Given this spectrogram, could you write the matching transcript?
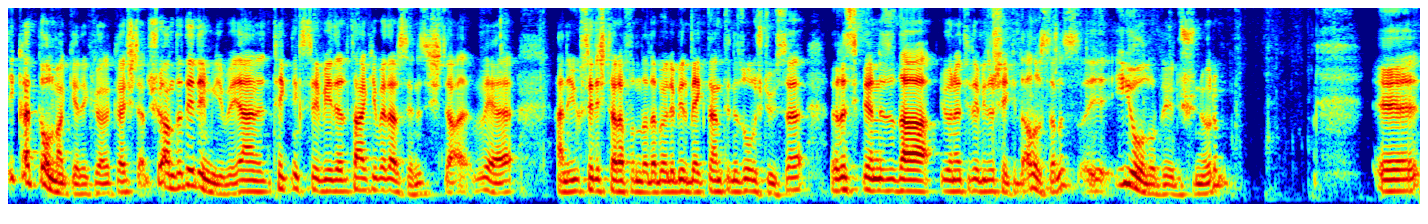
Dikkatli olmak gerekiyor arkadaşlar. Şu anda dediğim gibi yani teknik seviyeleri takip ederseniz işte veya hani yükseliş tarafında da böyle bir beklentiniz oluştuysa risklerinizi daha yönetilebilir şekilde alırsanız e, iyi olur diye düşünüyorum. Ee,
